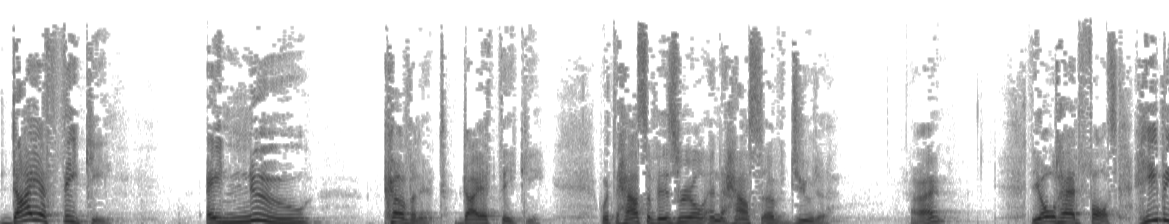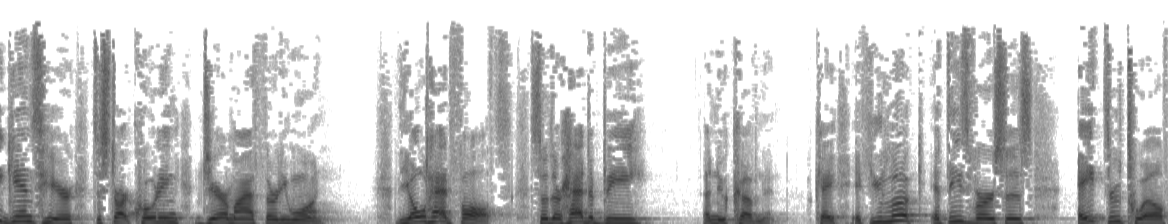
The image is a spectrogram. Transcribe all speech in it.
diatheke, a new covenant, diatheke, with the house of Israel and the house of Judah. All right? The old had faults. He begins here to start quoting Jeremiah 31. The old had faults. So there had to be a new covenant. Okay. If you look at these verses, 8 through 12,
